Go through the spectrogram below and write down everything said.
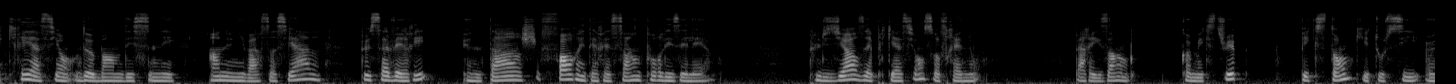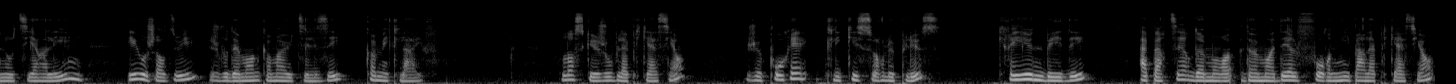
création de bandes dessinées en univers social peut s'avérer une tâche fort intéressante pour les élèves. Plusieurs applications s'offrent à nous. Par exemple, ComicStrip, Pixton, qui est aussi un outil en ligne, et aujourd'hui, je vous demande comment utiliser Comic Life. Lorsque j'ouvre l'application, je pourrais cliquer sur le plus, créer une BD à partir d'un modèle fourni par l'application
